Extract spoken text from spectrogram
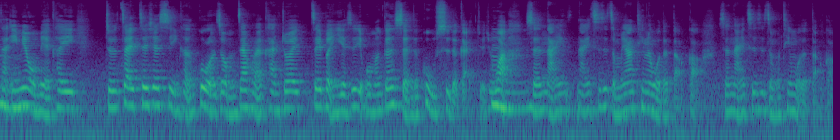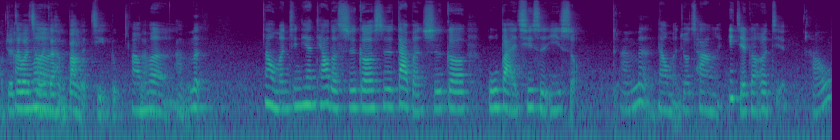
但一面我们也可以，就是在这些事情可能过了之后，我们再回来看，就会这本也是我们跟神的故事的感觉，就哇，神哪一哪一次是怎么样听了我的祷告，神哪一次是怎么听我的祷告，觉得这会成为一个很棒的记录。阿门，阿门。那我们今天挑的诗歌是大本诗歌五百七十一首。阿门。那我们就唱一节跟二节。好。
